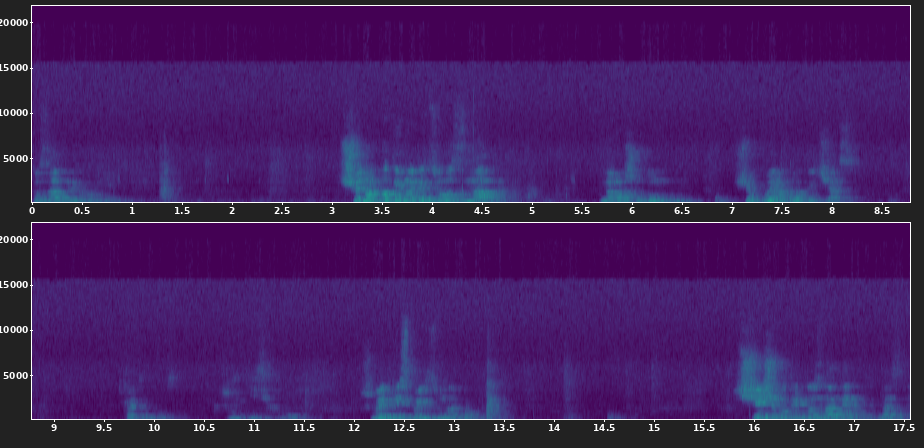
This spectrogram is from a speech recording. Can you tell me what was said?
до заданих об'єктів. Що нам потрібно для цього знати, на вашу думку, щоб вирахувати час? Катя, будь ласка. Швидкість хвиль. Швидкість хвиль цунамі. Ще що потрібно знати, Настя?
